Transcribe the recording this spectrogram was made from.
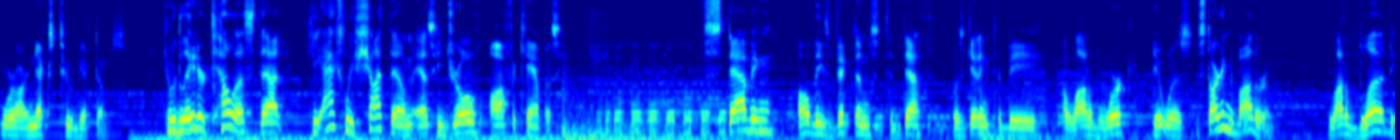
were our next two victims. He would later tell us that he actually shot them as he drove off a campus. Stabbing all these victims to death was getting to be a lot of work. It was starting to bother him. A lot of blood.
